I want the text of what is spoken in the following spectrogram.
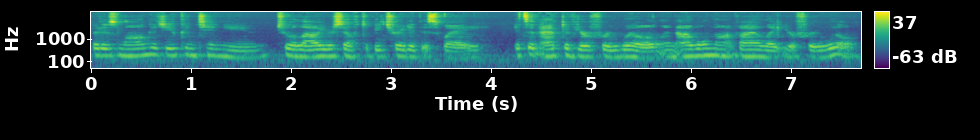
but as long as you continue to allow yourself to be treated this way, it's an act of your free will, and I will not violate your free will.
